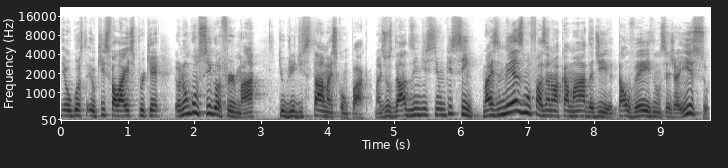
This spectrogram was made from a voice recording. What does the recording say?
eu, gost... eu quis falar isso porque eu não consigo afirmar que o grid está mais compacto, mas os dados indiciam que sim. Mas mesmo fazendo uma camada de talvez não seja isso,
